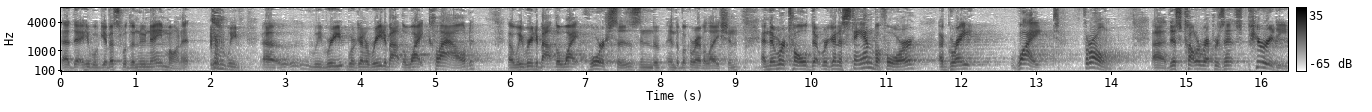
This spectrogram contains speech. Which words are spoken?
uh, that he will give us with a new name on it. we've, uh, we re- we're going to read about the white cloud. Uh, we read about the white horses in the, in the book of Revelation, and then we're told that we're going to stand before a great white throne. Uh, this color represents purity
